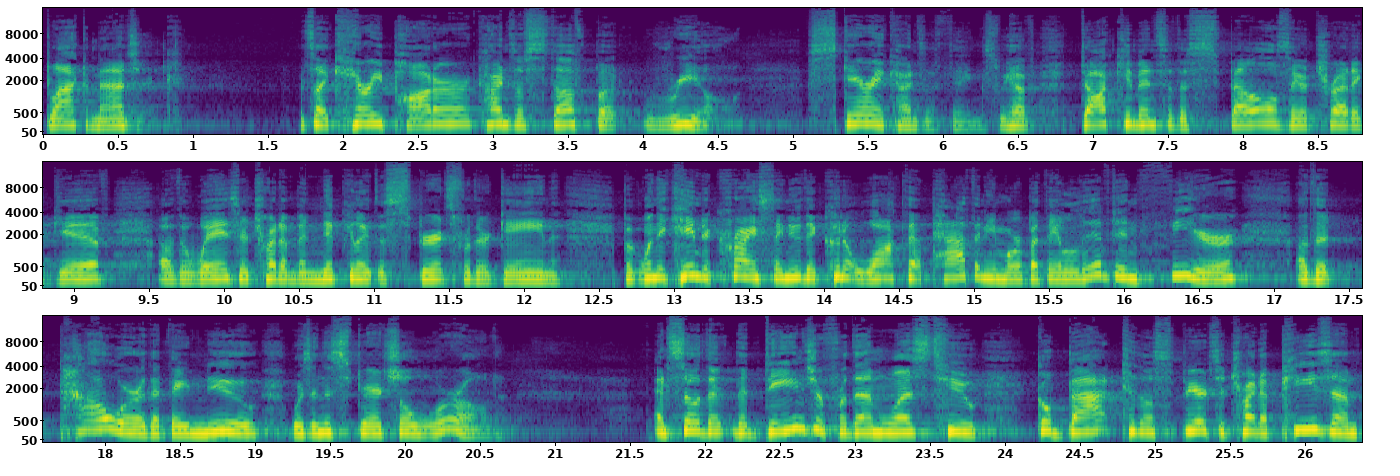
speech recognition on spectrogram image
black magic. It's like Harry Potter kinds of stuff, but real. Scary kinds of things. We have documents of the spells they try to give, of the ways they try to manipulate the spirits for their gain. But when they came to Christ, they knew they couldn't walk that path anymore, but they lived in fear of the power that they knew was in the spiritual world. And so the, the danger for them was to go back to those spirits to try to appease them.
